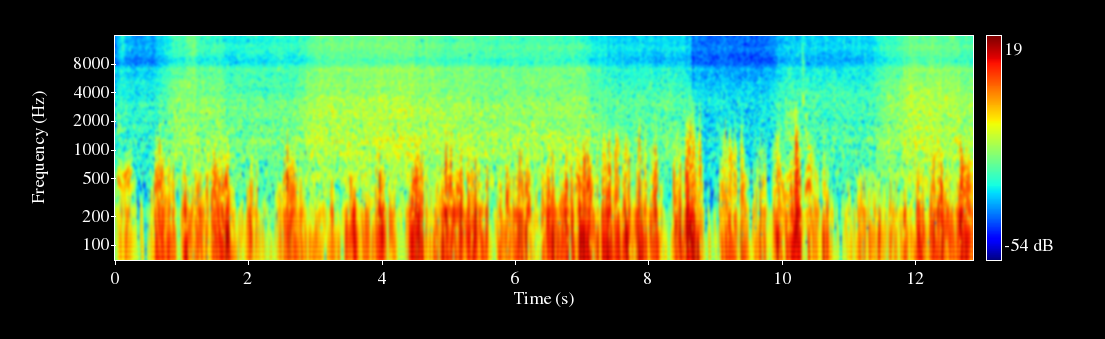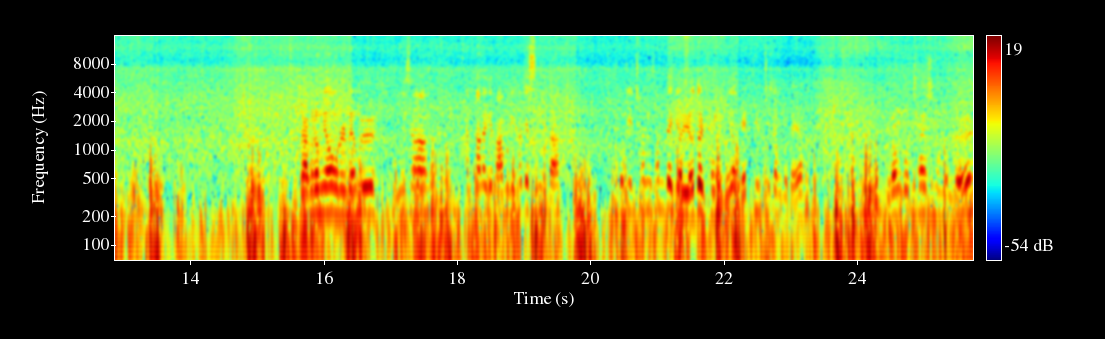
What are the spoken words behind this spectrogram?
보세요. 많이 흐르죠? 자 그러면 오늘 매물 인사 간단하게 마무리 하겠습니다. 토지 1318평이고요. 4필지 정도 돼요. 이런 곳 찾으시는 분들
